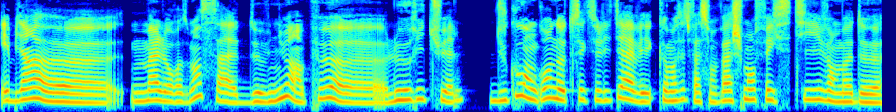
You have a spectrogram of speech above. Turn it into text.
Eh bien, euh, malheureusement, ça a devenu un peu euh, le rituel du coup, en gros, notre sexualité avait commencé de façon vachement festive, en mode euh,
